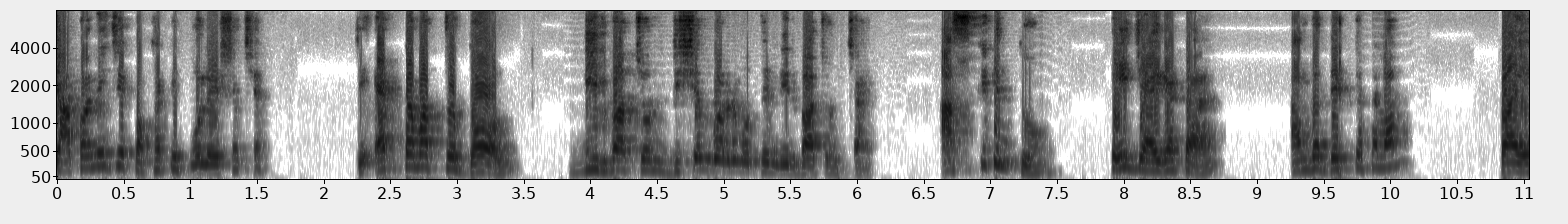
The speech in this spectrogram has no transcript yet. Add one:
জাপানে যে কথাটি বলে এসেছেন, যে একটা মাত্র দল নির্বাচন, ডিসেম্বরের মধ্যে নির্বাচন চায় আজকে কিন্তু এই জায়গাটা আমরা দেখতে পেলাম প্রায়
